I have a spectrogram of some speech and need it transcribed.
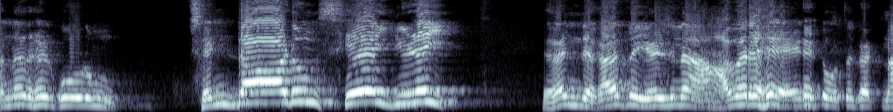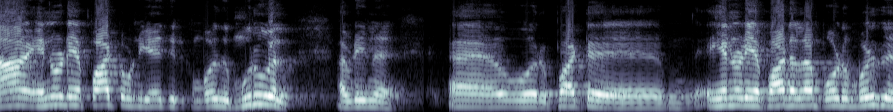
மன்னர்கள் கூடும் செண்டாடும் சே இழை இதெல்லாம் இந்த காலத்துல எழுதினா அவரே என்கிட்ட ஒத்துக்காட்டு. நான் என்னுடைய பாட்டு ஒன்று எழுதியிருக்கும்போது முருகல் அப்படின்னு ஒரு பாட்டு என்னுடைய பாடெல்லாம் போடும்பொழுது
